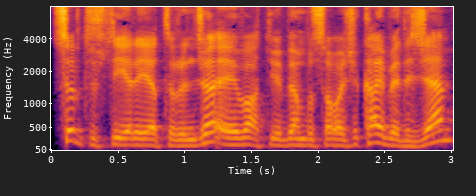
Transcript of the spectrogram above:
Sırt üstü yere yatırınca eyvah diyor ben bu savaşı kaybedeceğim.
